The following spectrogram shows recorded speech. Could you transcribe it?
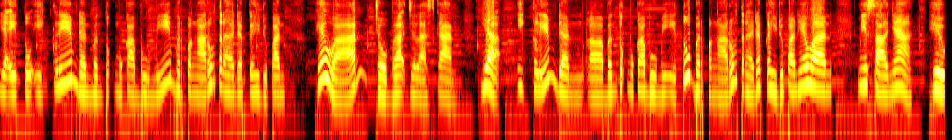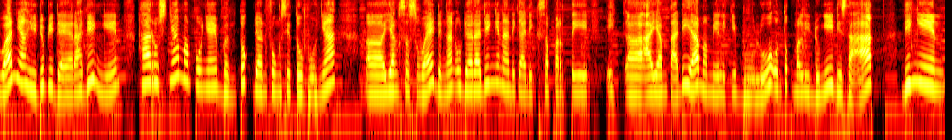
yaitu iklim dan bentuk muka bumi, berpengaruh terhadap kehidupan hewan? Coba jelaskan. Ya, iklim dan e, bentuk muka bumi itu berpengaruh terhadap kehidupan hewan. Misalnya, hewan yang hidup di daerah dingin harusnya mempunyai bentuk dan fungsi tubuhnya e, yang sesuai dengan udara dingin adik-adik seperti e, ayam tadi ya memiliki bulu untuk melindungi di saat dingin.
